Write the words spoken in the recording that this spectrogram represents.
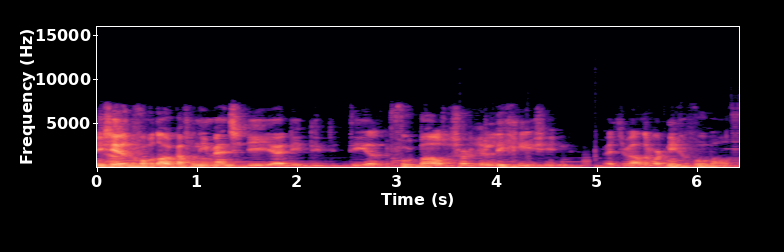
En je ziet het bijvoorbeeld ook al van die mensen die, eh, die, die, die, eh, voetbal als een soort religie zien. Weet je wel, er wordt niet gevoetbald.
